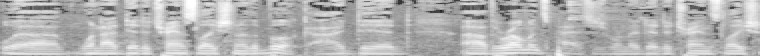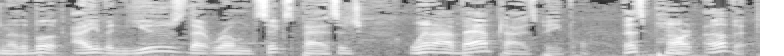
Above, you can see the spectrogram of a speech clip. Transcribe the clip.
uh, when I did a translation of the book. I did uh, the Romans passage when I did a translation of the book. I even used that Romans 6 passage when I baptized people. That's part of it.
